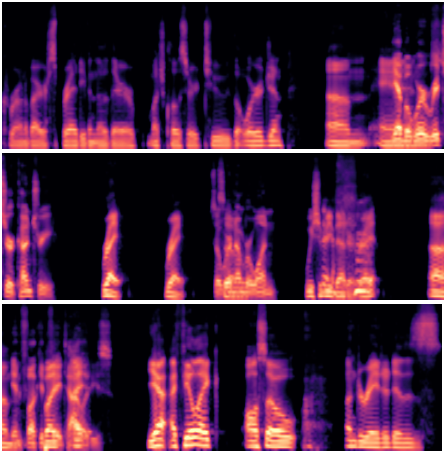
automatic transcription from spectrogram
coronavirus spread, even though they're much closer to the origin. Um, and Yeah, but we're a richer country, right? Right. so, So- we're number one. We should be better, right? Um, in fucking but I- fatalities. Yeah, I feel like also underrated is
